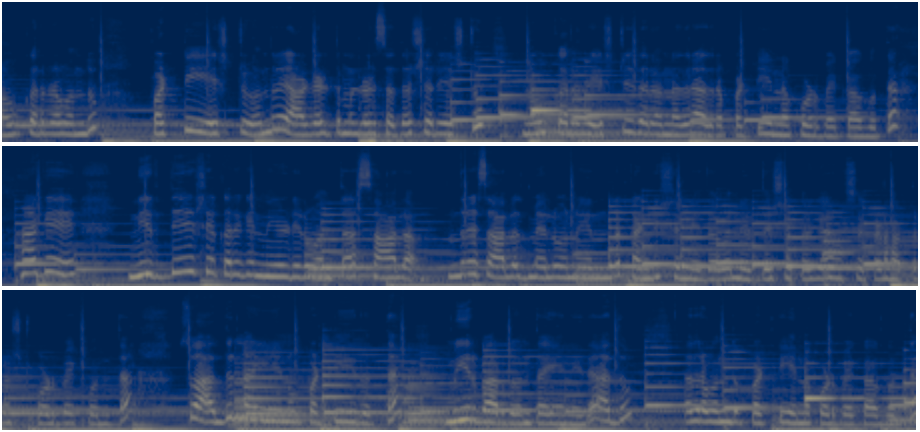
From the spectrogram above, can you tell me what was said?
ನೌಕರರ ಒಂದು ಪಟ್ಟಿ ಎಷ್ಟು? ಅಂದರೆ ಆಡಳಿತ ಮಂಡಳಿ ಸದಸ್ಯರು ಎಷ್ಟು, ನೌಕರರು ಎಷ್ಟಿದ್ದಾರೆ ಅನ್ನೋದ್ರೆ ಅದರ ಪಟ್ಟಿಯನ್ನು ಕೊಡಬೇಕಾಗುತ್ತೆ. ಹಾಗೆ ನಿರ್ದೇಶಕರಿಗೆ ನೀಡಿರುವಂಥ ಸಾಲ, ಅಂದರೆ ಸಾಲದ ಮೇಲೂ ಏನಂದರೆ ಕಂಡೀಷನ್ ಇದ್ದಾವೆ ನಿರ್ದೇಶಕರಿಗೆ ಶೇಕಡ ಹತ್ತರಷ್ಟು ಕೊಡಬೇಕು ಅಂತ. ಸೊ ಅದನ್ನು ಏನು ಪಟ್ಟಿ ಇರುತ್ತೆ? ಮೀರಬಾರ್ದು ಅಂತ ಏನಿದೆ, ಅದು ಅದರ ಒಂದು ಪಟ್ಟಿಯನ್ನು ಕೊಡಬೇಕಾಗುತ್ತೆ.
